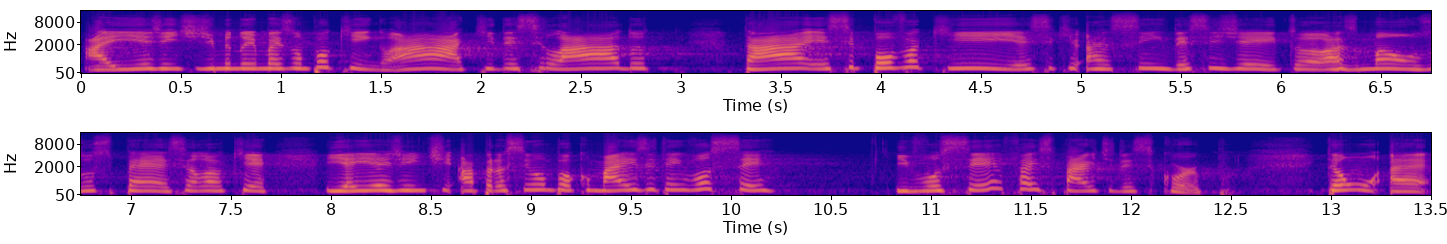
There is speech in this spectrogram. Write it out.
Aí a gente diminui mais um pouquinho. Ah, aqui desse lado tá esse povo aqui, esse assim, desse jeito, as mãos, os pés, sei lá o quê. E aí a gente aproxima um pouco mais e tem você. E você faz parte desse corpo. Então, é,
